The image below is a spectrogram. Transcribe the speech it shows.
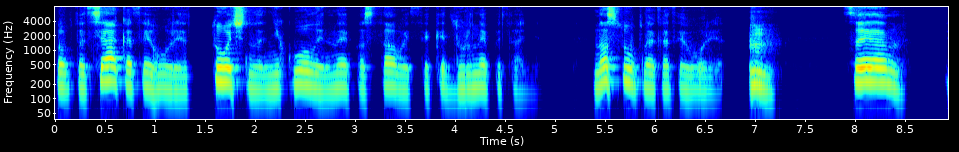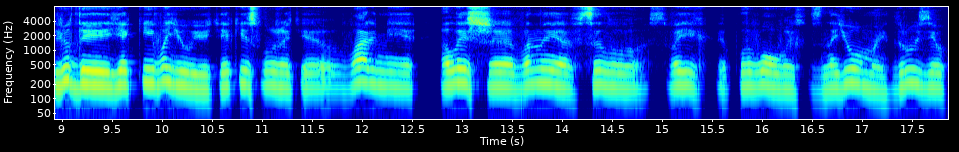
Тобто ця категорія точно ніколи не поставить таке дурне питання. Наступна категорія це люди, які воюють, які служать е, в армії, але ж е, вони в силу своїх впливових знайомих, друзів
